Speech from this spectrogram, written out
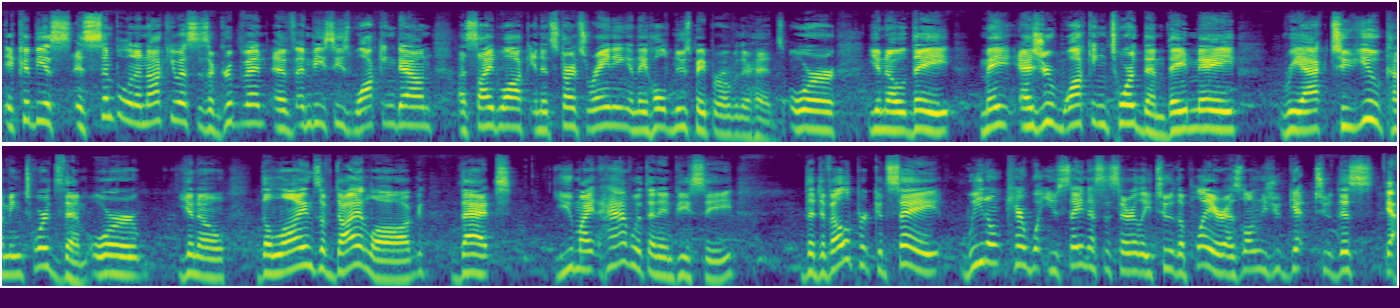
it could be as, as simple and innocuous as a group of, N- of NPCs walking down a sidewalk and it starts raining and they hold newspaper over their heads. Or, you know, they may, as you're walking toward them, they may react to you coming towards them. Or, you know, the lines of dialogue that you might have with an NPC, the developer could say, "We don't care what you say necessarily to the player as long as you get to this Yeah.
